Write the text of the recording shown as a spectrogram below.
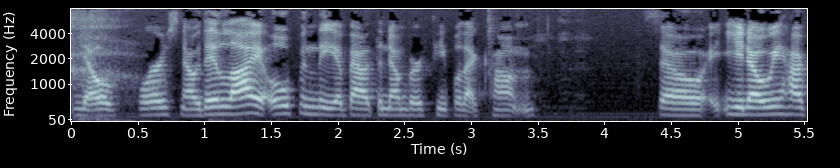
No, of course, no. They lie openly about the number of people that come. So you know, we have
